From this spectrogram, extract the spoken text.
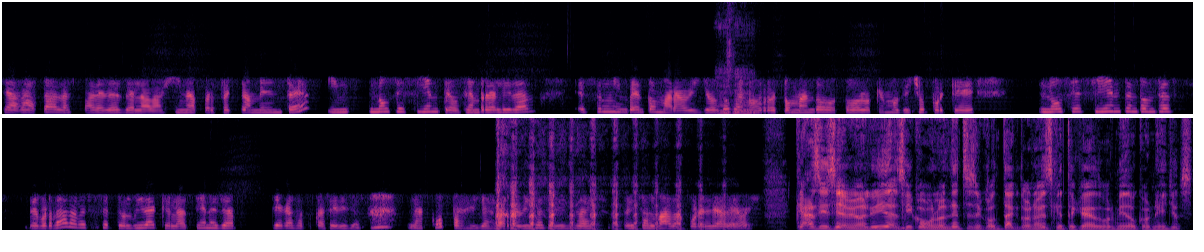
se adapta a las paredes de la vagina perfectamente y no se siente, o sea, en realidad es un invento maravilloso, bueno, retomando todo lo que hemos dicho, porque no se siente, entonces, de verdad, a veces se te olvida que la tienes ya llegas a tu casa y dices, ¡Ah, la copa, y ya la revisas y dices, Ay, estoy salvada por el día de hoy. Casi se me olvida, así como los lentes de contacto, no es que te quedas dormido con ellos,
